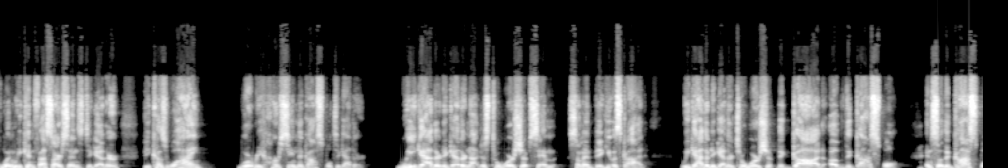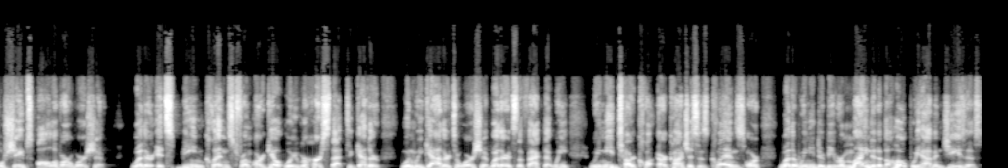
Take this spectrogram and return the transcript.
when we confess our sins together. Because why? We're rehearsing the gospel together. We gather together not just to worship some, some ambiguous God, we gather together to worship the God of the gospel. And so the gospel shapes all of our worship, whether it's being cleansed from our guilt. We rehearse that together when we gather to worship, whether it's the fact that we, we need our, our consciences cleansed or whether we need to be reminded of the hope we have in Jesus.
